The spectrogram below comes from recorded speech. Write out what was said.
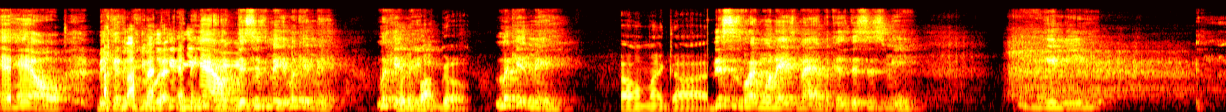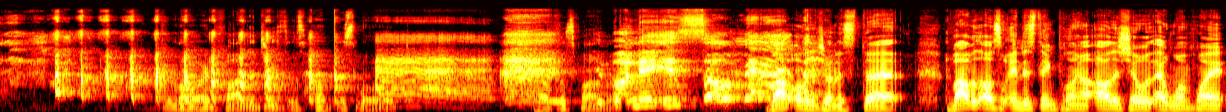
at hell because if you look mad at me at now, this is me. Look at me. Look at Where me. did Bob go? Look at me. Oh my god. This is why Monet's mad because this is me. Me. Lord, Father Jesus, help us, Lord. Help us, Father. Monet is so mad. Bob over there trying to stud. Bob was also in this thing pulling out all the shows. At one point,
